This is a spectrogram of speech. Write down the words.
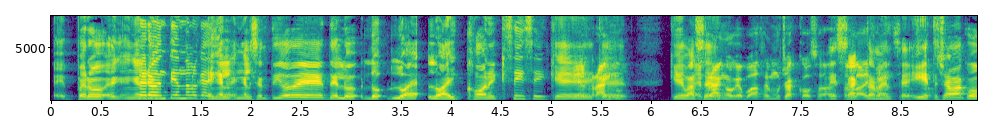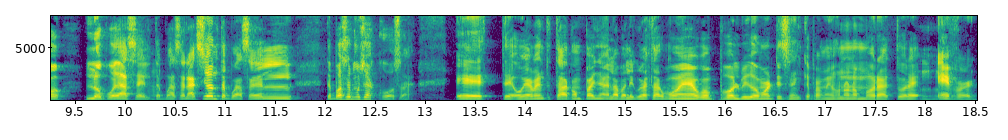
eh, pero en, en el, Pero en- entiendo lo que en el, en el sentido de, de lo, lo, lo, lo iconic Sí, sí. que, el rango. que, que va a el ser. rango que puede hacer muchas cosas. es Exactamente. Y este chamaco lo puede hacer. Te puede hacer acción, te puede hacer, te puede hacer muchas cosas. Este, obviamente está acompañado, la película está acompañada por- Viggo Mortensen, que para mí es uno de los mejores actores ever.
